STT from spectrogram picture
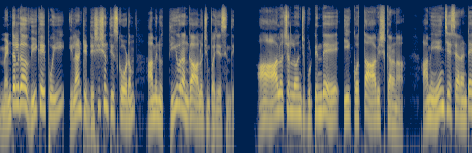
మెంటల్గా వీక్ అయిపోయి ఇలాంటి డెసిషన్ తీసుకోవడం ఆమెను తీవ్రంగా ఆలోచింపజేసింది. ఆ ఆలోచనలోంచి పుట్టిందే ఈ కొత్త ఆవిష్కరణ. ఆమె ఏం చేశారంటే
